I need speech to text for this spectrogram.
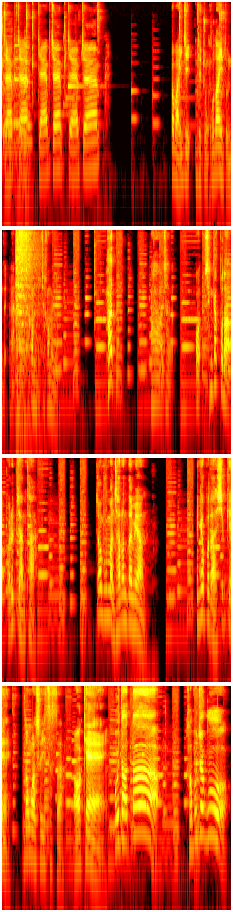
점프 점프 점프 점프. 잠깐만 이제 이제 좀 고난이도인데. 아, 잠깐만요 잠깐만요. 핫. 아 자. 어 생각보다 어렵지 않다. 점프만 잘한다면 생각보다 쉽게 넘어갈 수 있었어. 오케이. 거의 다 왔다. 가보자고.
